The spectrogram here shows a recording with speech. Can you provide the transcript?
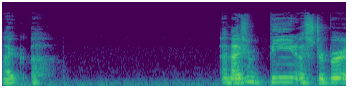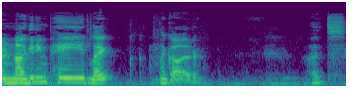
Like uh, imagine being a stripper and not getting paid like oh my god. That's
